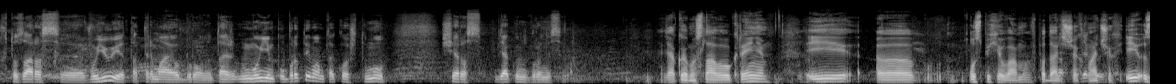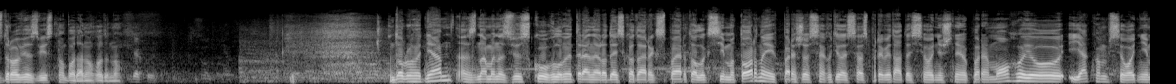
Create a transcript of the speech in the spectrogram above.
Хто зараз е, воює та тримає оборону, та моїм побратимам також. Тому ще раз дякуємо Збройним силам. Дякуємо, слава Україні і е, успіхів вам в подальших Дякую. матчах. І здоров'я, звісно, Богдану Гладуну. Дякую. Доброго дня. З нами на зв'язку головний тренер одеського тар експерт Олексій Моторний. Перш за все, хотілося вас привітати сьогоднішньою перемогою. Як вам сьогодні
